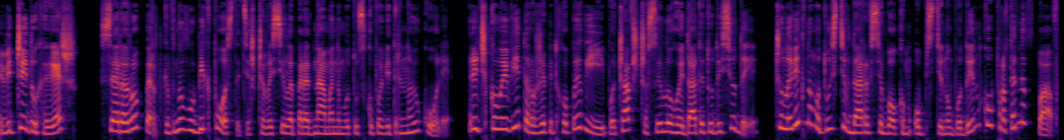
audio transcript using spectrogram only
Відчайдухи, геш? Сер Руперт кивнув у бік постаті, що висіла перед нами на мотузку повітряної кулі. Річковий вітер уже підхопив її і почав щосили гойдати туди-сюди. Чоловік на мотузці вдарився боком об стіну будинку, проте не впав.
